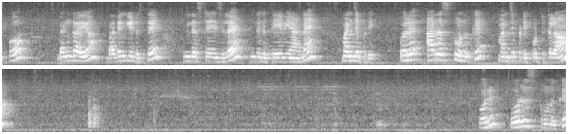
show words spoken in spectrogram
இப்போது வெங்காயம் வதங்கி எடுத்து இந்த ஸ்டேஜில் இதுக்கு தேவையான மஞ்சப்பொடி. ஒரு அரை ஸ்பூனுக்கு மஞ்சப்பொடி போட்டுக்கலாம். ஒரு ஒரு ஸ்பூனுக்கு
